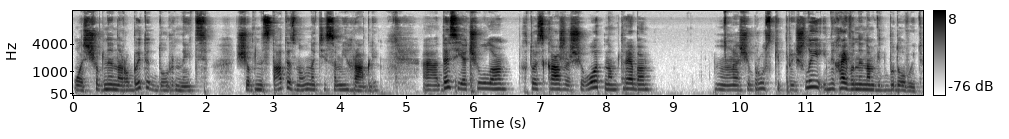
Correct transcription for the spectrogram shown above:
Ось, щоб не наробити дурниць, щоб не стати знову на ті самі граблі. Е, Десь я чула, хтось каже, що от нам треба, щоб руски прийшли, і нехай вони нам відбудовують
